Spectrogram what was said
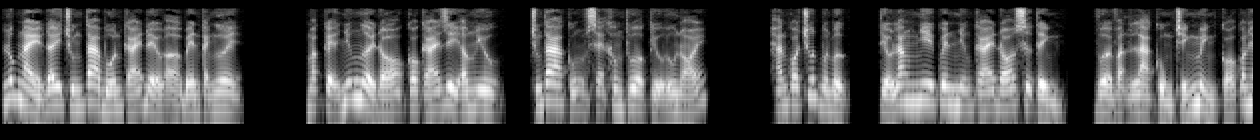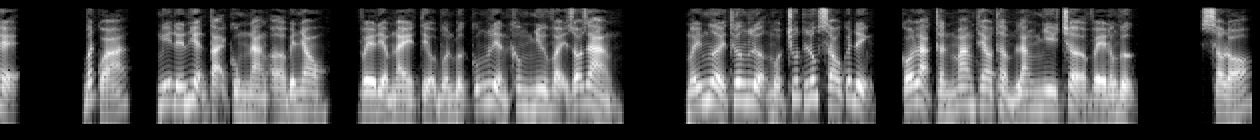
lúc này đây chúng ta bốn cái đều ở bên cạnh ngươi. Mặc kệ những người đó có cái gì âm mưu, chúng ta cũng sẽ không thua cửu ưu nói. Hắn có chút buồn bực, tiểu lăng nhi quên những cái đó sự tình, vừa vặn là cùng chính mình có quan hệ. Bất quá, nghĩ đến hiện tại cùng nàng ở bên nhau, về điểm này tiểu buồn bực cũng liền không như vậy rõ ràng. Mấy người thương lượng một chút lúc sau quyết định, có lạc thần mang theo thẩm lăng nhi trở về đông vực. Sau đó,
